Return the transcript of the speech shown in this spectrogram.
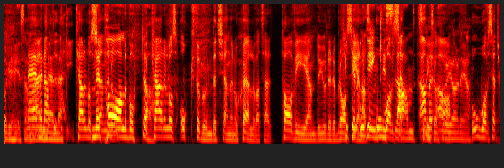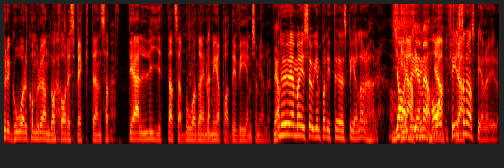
och grejer. Nej, nej, men att nej. Carlos Nepal nog, borta. Carlos och förbundet känner nog själv att så här, ta VM, du gjorde det bra Fick en senast. ordentlig slant Ja, men, liksom, för ja. att göra det. Oavsett hur det går kommer du ändå ha kvar respekten. Så att det är lite att så här, båda är nog med på att det är VM som gäller. Ja. Nu är man ju sugen på lite spelare här. Jajamän. Ja, finns ja. det några spelare i Iran?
